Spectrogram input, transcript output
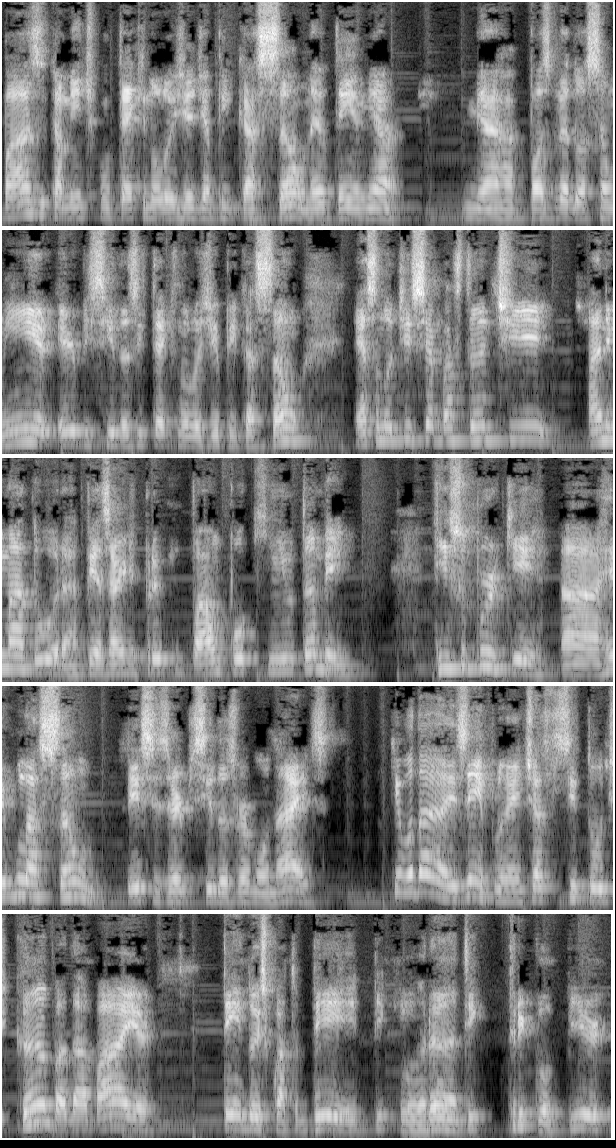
basicamente com tecnologia de aplicação, né? Eu tenho minha, minha pós-graduação em herbicidas e tecnologia de aplicação. Essa notícia é bastante animadora, apesar de preocupar um pouquinho também. Isso porque a regulação desses herbicidas hormonais, que eu vou dar exemplo, né? A gente já citou de Camba, da Bayer, tem 2,4-D, Picloran, Triclopir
